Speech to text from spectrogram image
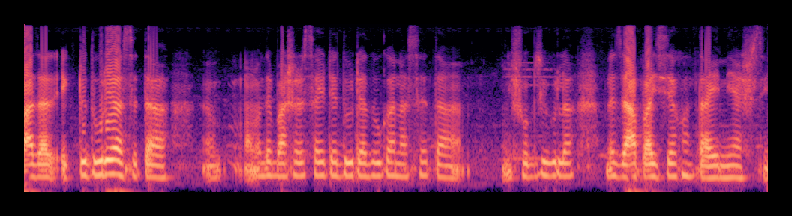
বাজার একটু দূরে আছে তা আমাদের বাসার সাইডে দুইটা দোকান আছে তা সবজিগুলা মানে যা পাইছি এখন তাই নিয়ে আসছি।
